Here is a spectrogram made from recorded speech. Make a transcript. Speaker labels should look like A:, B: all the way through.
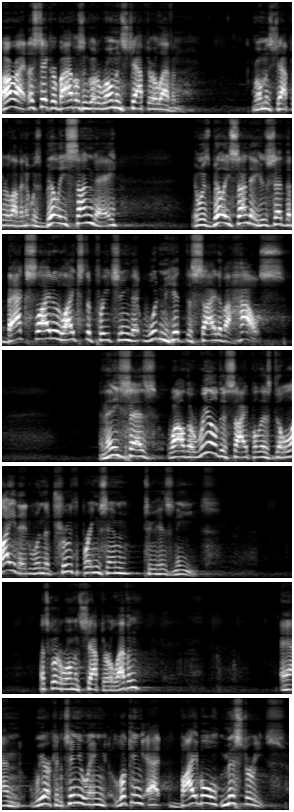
A: All right, let's take our Bibles and go to Romans chapter 11. Romans chapter 11. It was Billy Sunday. It was Billy Sunday who said the backslider likes the preaching that wouldn't hit the side of a house. And then he says, while the real disciple is delighted when the truth brings him to his knees. Let's go to Romans chapter 11. And we are continuing looking at Bible mysteries.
